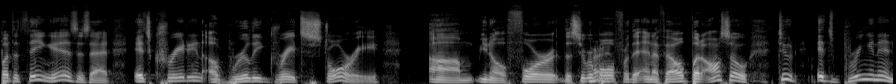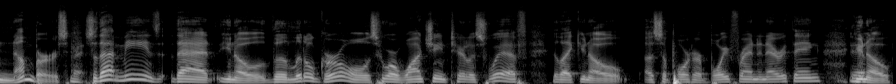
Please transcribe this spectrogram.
but the thing is, is that it's creating a really great story. Um, you know, for the Super Bowl, Right. for the NFL, but also, dude, it's bringing in numbers. Right. So that means that you know the little girls who are watching Taylor Swift, like you know, support her boyfriend and everything. You know,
